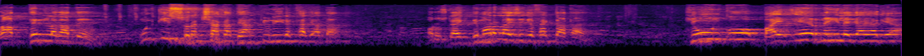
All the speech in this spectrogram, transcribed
रात दिन लगाते हैं उनकी सुरक्षा का ध्यान क्यों नहीं रखा जाता? और उसका एक डिमोरलाइजिंग इफ़ेक्ट आता है। क्यों उनको बाय एयर नहीं ले जाया गया?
